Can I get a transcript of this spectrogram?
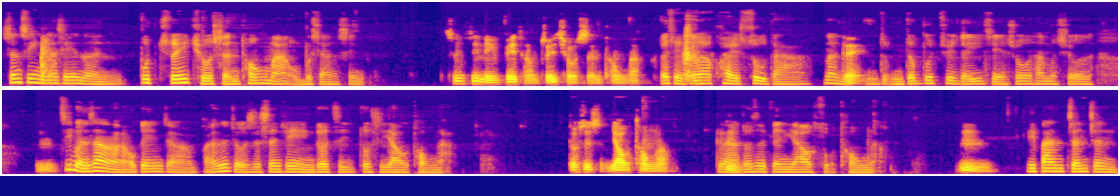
身心灵那些人不追求神通吗？我不相信，身心灵非常追求神通啊。而且都要快速的啊。那你你都你都不去理解说他们修的，嗯基本上啊，我跟你讲，百分之九十身心灵都是都是妖通啊，都是妖通啊。对啊，嗯都是跟妖所通啊。嗯一般真正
